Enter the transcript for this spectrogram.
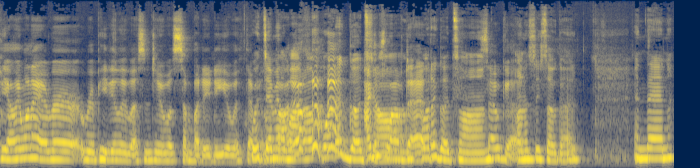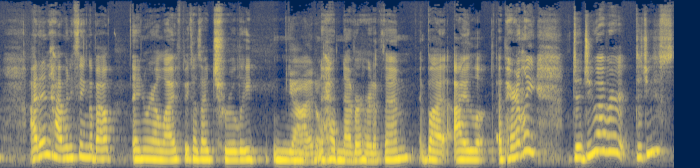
The only one I ever repeatedly listened to was "Somebody to You" with Demi, with Demi Lovato. Lovato. What a good song. I just loved it. What a good song. So good. Honestly, so good. And then I didn't have anything about in real life because I truly Yeah, I don't- had never heard of them. But I lo- apparently, did you ever? Did you? s-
